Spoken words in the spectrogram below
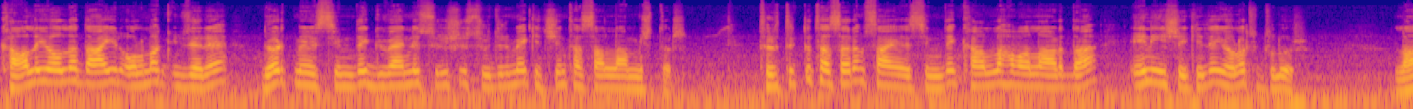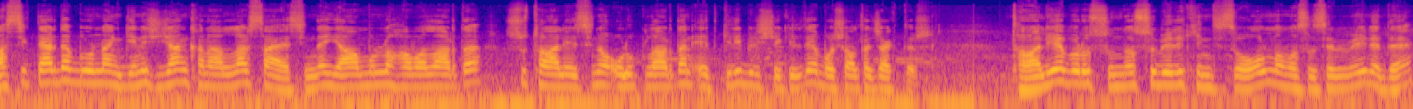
Kağlı yolda dahil olmak üzere 4 mevsimde güvenli sürüşü sürdürmek için tasarlanmıştır. Tırtıklı tasarım sayesinde karlı havalarda en iyi şekilde yola tutulur. Lastiklerde bulunan geniş yan kanallar sayesinde yağmurlu havalarda su tahliyesini oluklardan etkili bir şekilde boşaltacaktır. Tahliye borusunda su birikintisi olmaması sebebiyle de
